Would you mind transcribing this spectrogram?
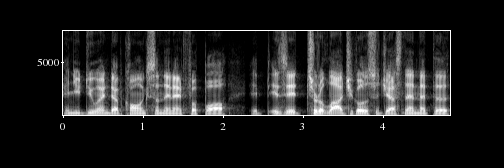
and you do end up calling Sunday Night Football, it, is it sort of logical to suggest then that the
